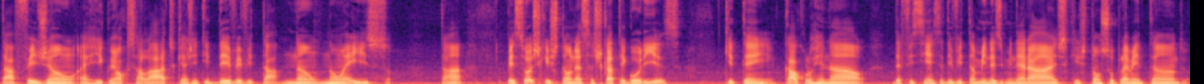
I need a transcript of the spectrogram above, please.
tá, feijão é rico em oxalato que a gente deve evitar. Não, não é isso, tá? Pessoas que estão nessas categorias, que têm cálculo renal, deficiência de vitaminas e minerais, que estão suplementando,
